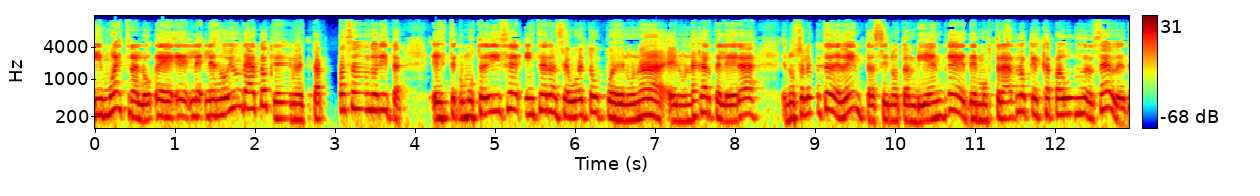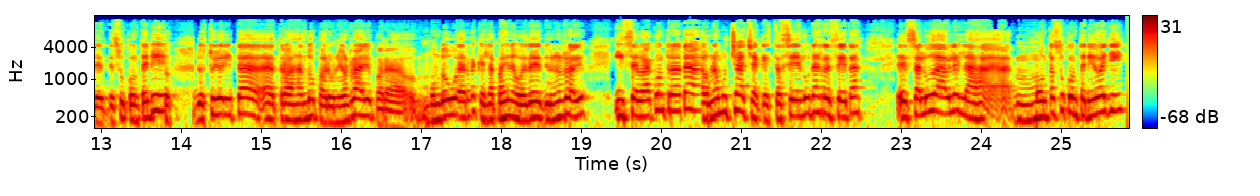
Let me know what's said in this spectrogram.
y muéstralo. Eh, eh, le, les doy un dato que me está pasando ahorita. Este, como usted dice, Instagram se ha vuelto pues en una, en una cartelera no solamente de ventas, sino también de, de mostrar lo que es capaz de hacer, de, de, de su contenido. Yo estoy ahorita uh, trabajando para Unión Radio, para Mundo UR, que es la página web de, de Unión Radio, y se va a contratar a una muchacha que está haciendo unas recetas eh, saludables, la monta su contenido allí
